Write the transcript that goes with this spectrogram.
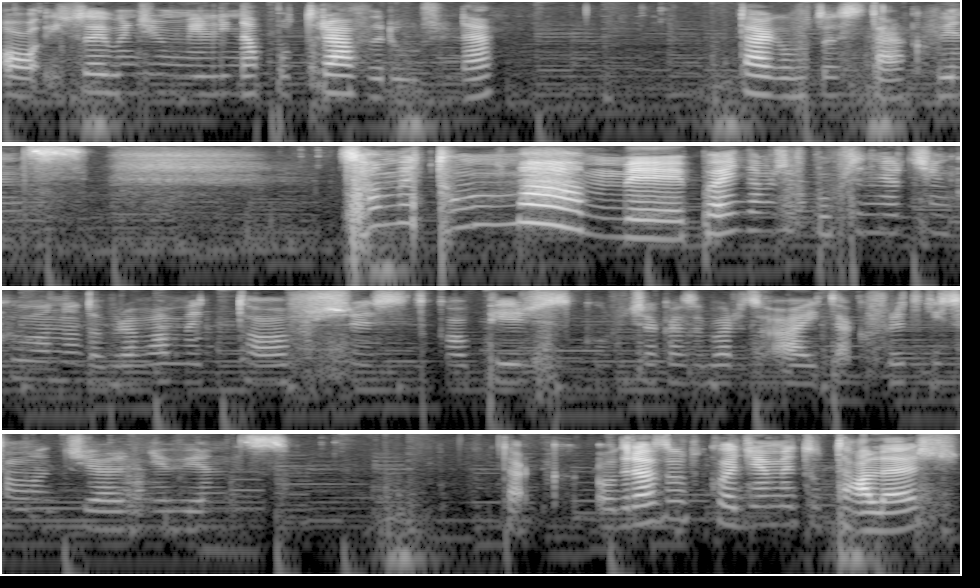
O, i tutaj będziemy mieli na potrawy różne. Tak, bo to jest tak, więc... Co my tu mamy? Pamiętam, że w poprzednim odcinku, dobra, mamy to wszystko. Pierś z kurczaka za bardzo, a i tak, frytki są oddzielnie, więc... Tak, od razu kładziemy tu talerz.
